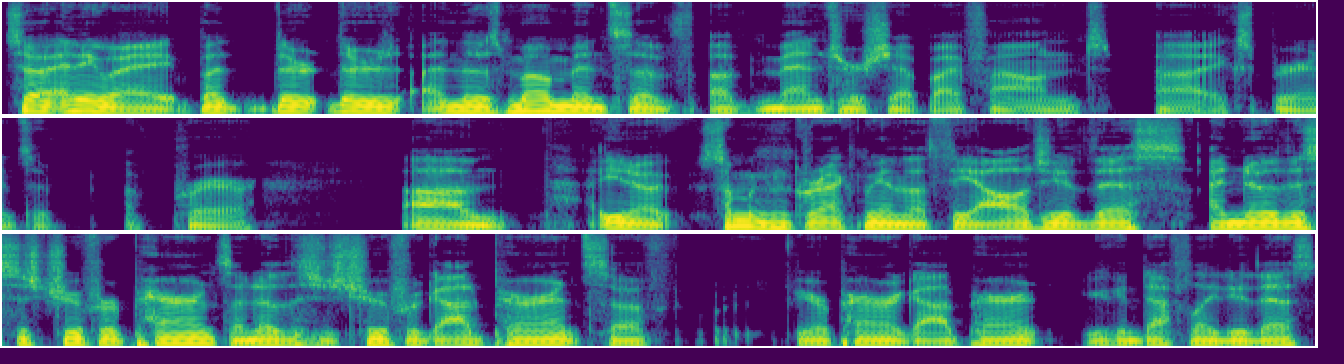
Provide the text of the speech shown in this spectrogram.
so anyway, but there, there's in those moments of of mentorship, I found uh, experience of, of prayer. Um, you know, someone can correct me on the theology of this. I know this is true for parents. I know this is true for godparents. So if, if you're a parent or godparent, you can definitely do this.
